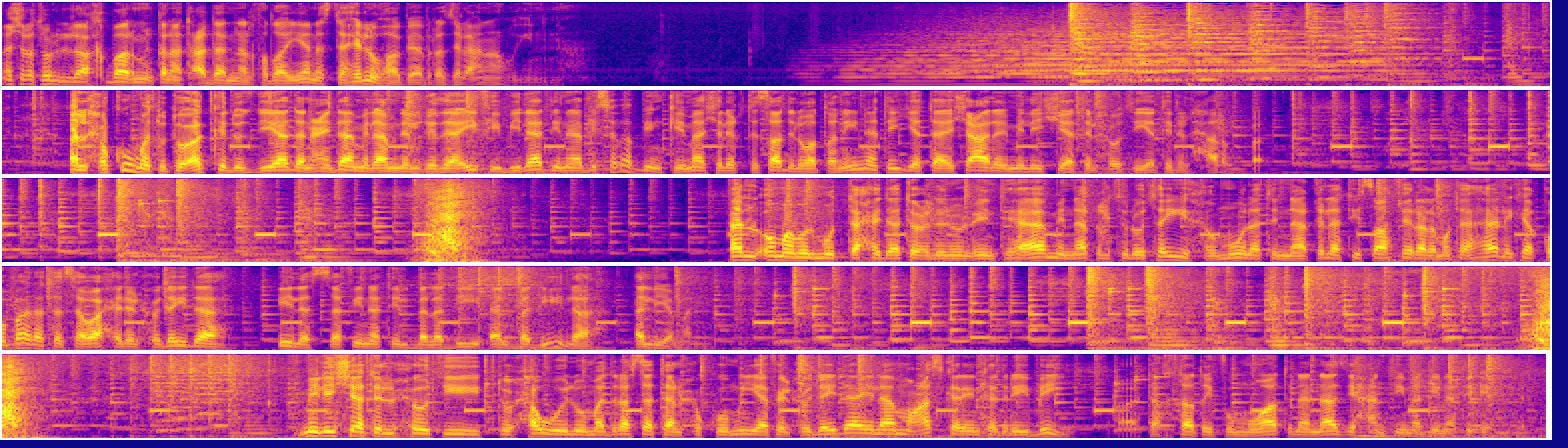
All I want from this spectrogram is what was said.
نشرة الأخبار من قناة عدن الفضائية نستهلها بأبرز العناوين. الحكومة تؤكد ازدياد انعدام الأمن الغذائي في بلادنا بسبب انكماش الاقتصاد الوطني نتيجة إشعال الميليشيات الحوثية للحرب. الأمم المتحدة تعلن الانتهاء من نقل ثلثي حمولة الناقلة صافرة المتهالكة قبالة سواحل الحديدة إلى السفينة البلدي البديلة اليمن. ميليشيات الحوثي تحول مدرسة حكومية في الحديدة إلى معسكر تدريبي وتختطف مواطنا نازحا في مدينة إدلب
